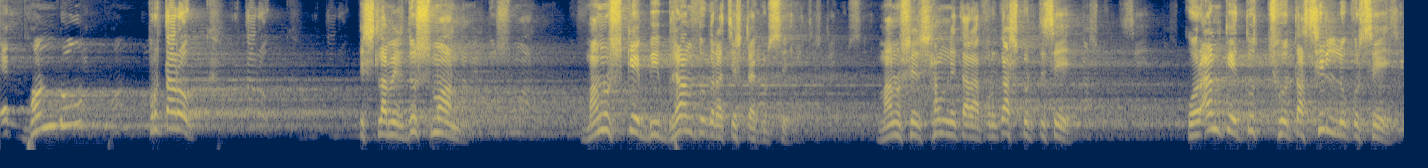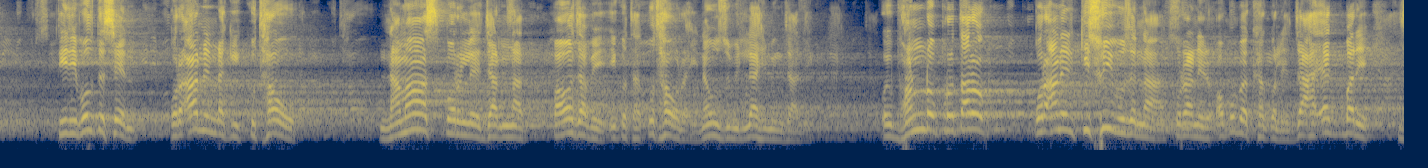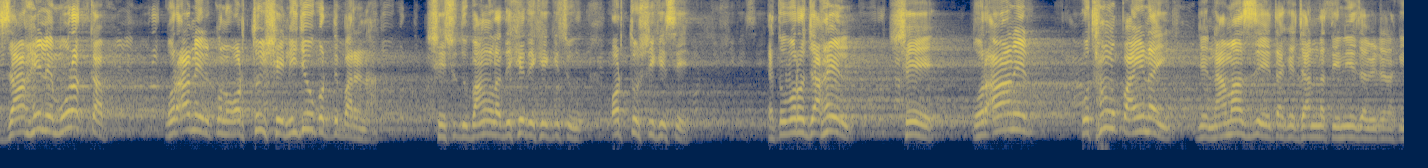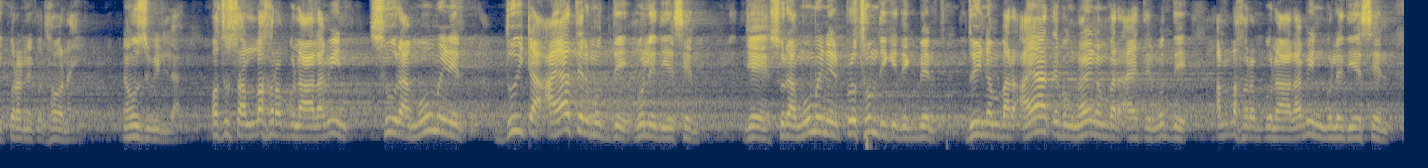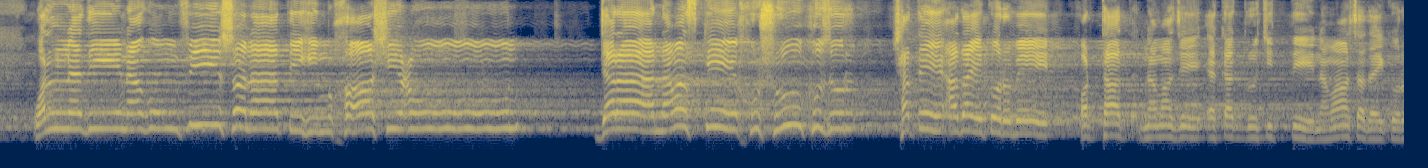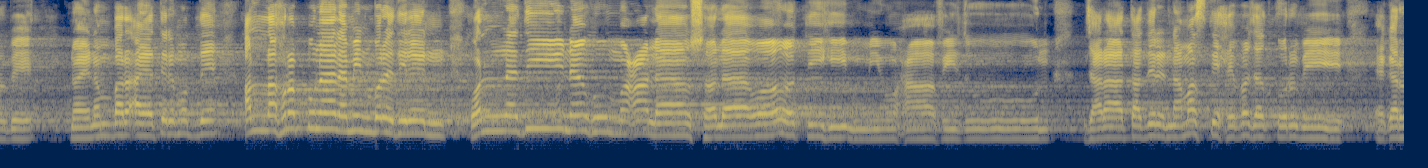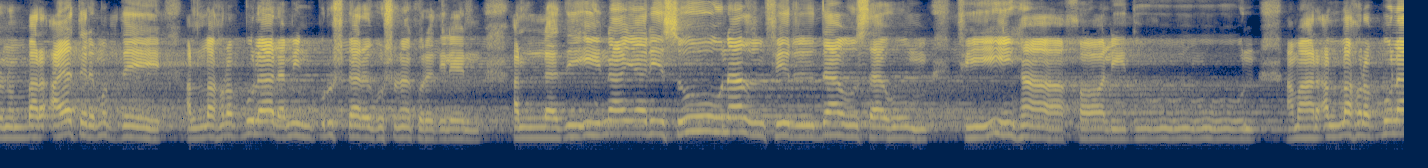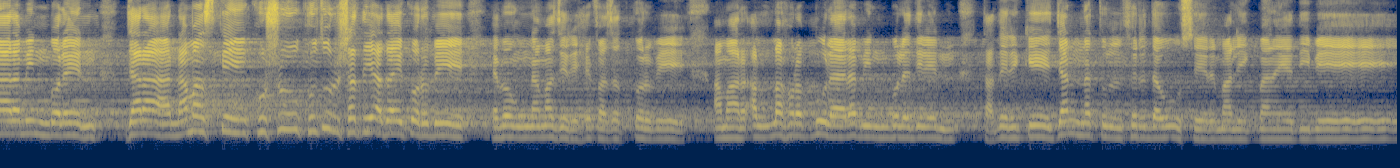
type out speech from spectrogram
এক ভণ্ড প্রতারক, ইসলামের দুশ্মন, মানুষকে বিভ্রান্ত করার চেষ্টা করছে। মানুষের সামনে তারা প্রকাশ করতেছে, কোরআনকে তুচ্ছ তাচ্ছিল্য করছে। তিনি বলতেছেন, কোরআনের নাকি কোথাও নামাজ পড়লে জান্নাত পাওয়া যাবে? এ কথা কোথাও নাই। নাউজুবিল্লাহিমিন জালি ওই ভণ্ড প্রতারক কোরআনের কিছুই বোঝে না। কোরআনের অপব্যাখ্যা করে যা একবারে জাহেলে মোরাক্কাব কোরআনের কোনো অর্থই সে নিজেও করতে পারে না। সে শুধু বাংলা দেখে দেখে কিছু অর্থ শিখেছে। এত বড় জাহেল, সে কোরআনের কোথাও পায় নাই যে নামাজ যে তাকে জান্নাতে নিয়ে যাবে, এটা নাকি কোরআনের কোথাও নাই। নওজবিল্লা অথচ আল্লাহ রব্বুল্লা আলমিন সুরা মুমিনের দুইটা আয়াতের মধ্যে বলে দিয়েছেন যে, সুরা মুমিনের প্রথম দিকে দেখবেন দুই নম্বর আয়াত এবং নয় নম্বর আয়াতের মধ্যে আল্লাহ রব্বুল্লা আলমিন বলে দিয়েছেন যারা নামাজকে খুশু খুজুর সাথে আদায় করবে অর্থাৎ নামাজে একাগ্রচিত্তে নামাজ আদায় করবে। নয় নম্বর আয়াতের মধ্যে আল্লাহ রব্বুল আলামিন বলে দিলেন যারা তাদের নামাজকে হেফাজত করবে। এগারো নম্বর আয়াতের মধ্যে আল্লাহ রব্বুল আলামিন পুরস্কার ঘোষণা করে দিলেন আমার আল্লাহ রব্বুল আলামিন বলেন, যারা নামাজকে খুশু খুজুর সাথে আদায় করবে এবং নামাজের হেফাজত করবে। আমার আল্লাহ রব্বুল আলমিন বলে দিলেন, তাদেরকে জান্নাতুল ফেরদাউসের মালিক বানিয়ে দিবে।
